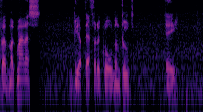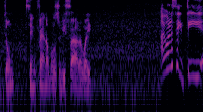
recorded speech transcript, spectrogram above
but McManus would be up there for the golden boot. Hey, don't think Venables will be far away. I want to say the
